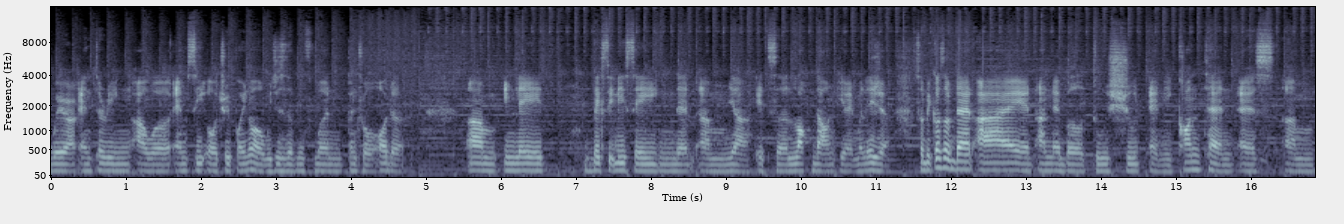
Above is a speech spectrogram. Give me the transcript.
we are entering our MCO 3.0, which is the Movement Control Order. Um, in late basically saying that um, yeah it's a lockdown here in Malaysia. So because of that I am unable to shoot any content as um,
